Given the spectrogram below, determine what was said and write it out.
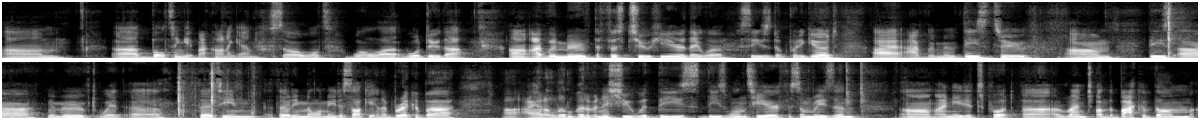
um, uh, bolting it back on again. So we'll we'll uh, we'll do that. Uh, I've removed the first two here. They were seized up pretty good. I've removed these two. Um, these are removed with a 13, 13 millimeter socket and a breaker bar. Uh, I had a little bit of an issue with these these ones here for some reason. Um, I needed to put uh, a wrench on the back of them.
